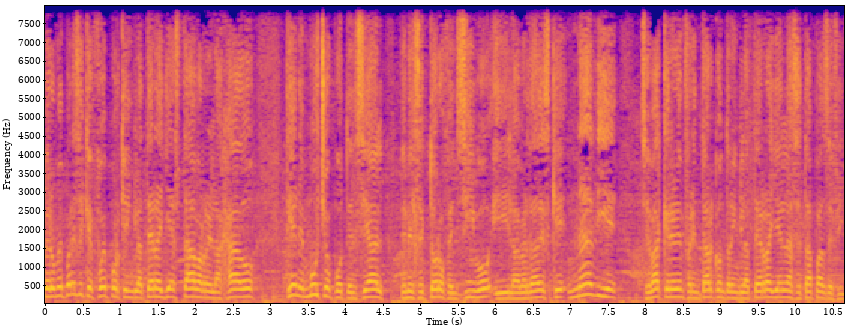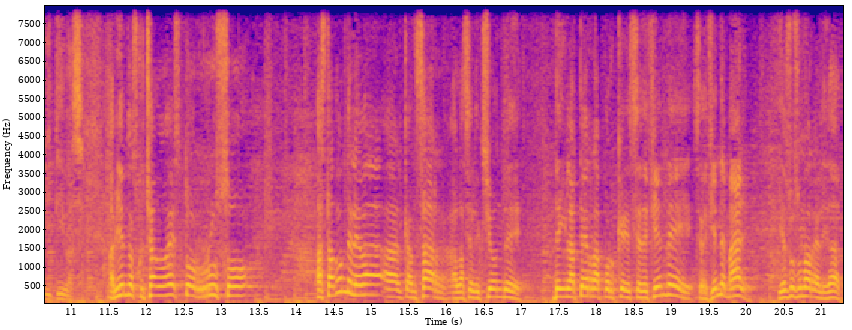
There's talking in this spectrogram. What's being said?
pero me parece que fue porque Inglaterra ya estaba relajado tiene mucho potencial en el sector ofensivo y la verdad es que nadie se va a querer enfrentar contra Inglaterra ya en las etapas definitivas. Habiendo escuchado esto, Russo, ¿hasta dónde le va a alcanzar a la selección de, de Inglaterra? Porque se defiende, se defiende mal y eso es una realidad.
